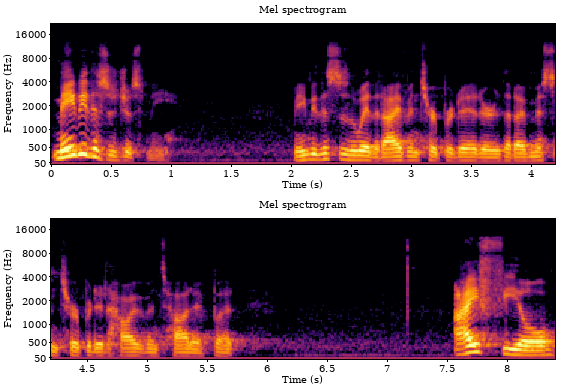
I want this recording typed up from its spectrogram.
maybe this is just me. Maybe this is the way that I've interpreted or that I've misinterpreted how I've been taught it, but I feel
